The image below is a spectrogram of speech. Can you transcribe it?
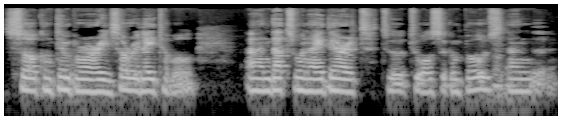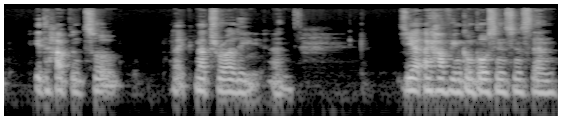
so contemporary, so relatable. And that's when I dared to to also compose, and uh, it happened so like naturally. And yeah, I have been composing since then.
